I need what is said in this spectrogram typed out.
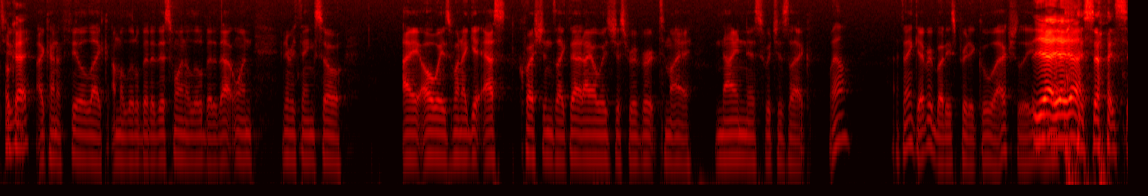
Too. Okay. I kind of feel like I'm a little bit of this one, a little bit of that one, and everything. So I always, when I get asked questions like that, I always just revert to my nineness, which is like, well, I think everybody's pretty cool, actually. you Yeah, know? yeah, yeah. so it's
